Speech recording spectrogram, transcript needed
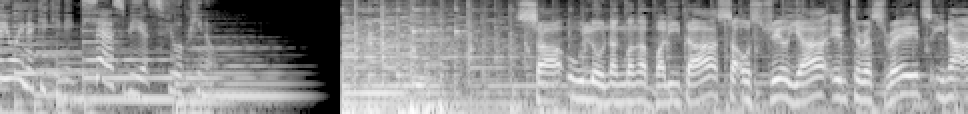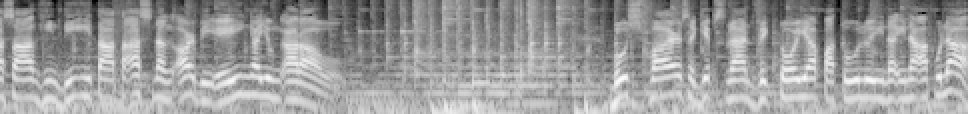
Kayo'y nakikinig sa SBS Filipino. Sa ulo ng mga balita, sa Australia, interest rates inaasahang hindi itataas ng RBA ngayong araw. Bushfire sa Gippsland, Victoria patuloy na inaapula.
